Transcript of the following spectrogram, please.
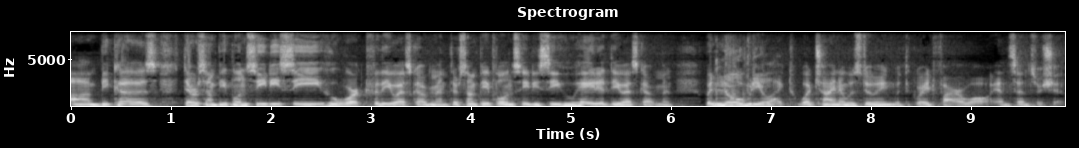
Um, because there were some people in CDC who worked for the U.S. government. There's some people in CDC who hated the U.S. government, but nobody liked what China was doing with the Great Firewall and censorship.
